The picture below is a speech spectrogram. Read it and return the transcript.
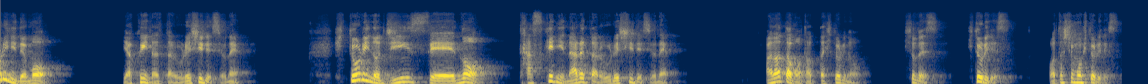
人にでも役に立ったら嬉しいですよね。一人の人生の助けになれたら嬉しいですよね。あなたもたった一人の人です。一人です。私も一人です。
